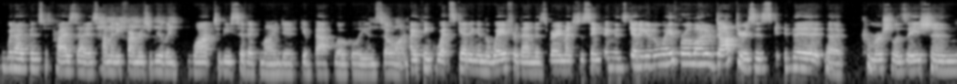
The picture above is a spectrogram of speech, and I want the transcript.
what I've been surprised at is how many farmers really want to be civic minded, give back locally, and so on. I think what's getting in the way for them is very much the same thing that's getting in the way for a lot of doctors is the, the commercialization,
